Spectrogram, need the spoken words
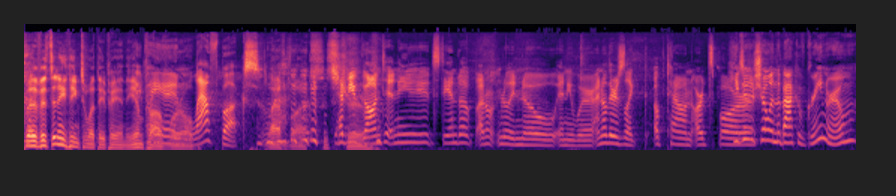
but if it's anything to what they pay in the improv and world, laugh bucks. laugh bucks. It's Have you gone to any stand up? I don't really know anywhere. I know there's like Uptown Arts Bar. He did a show in the back of Green Room.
